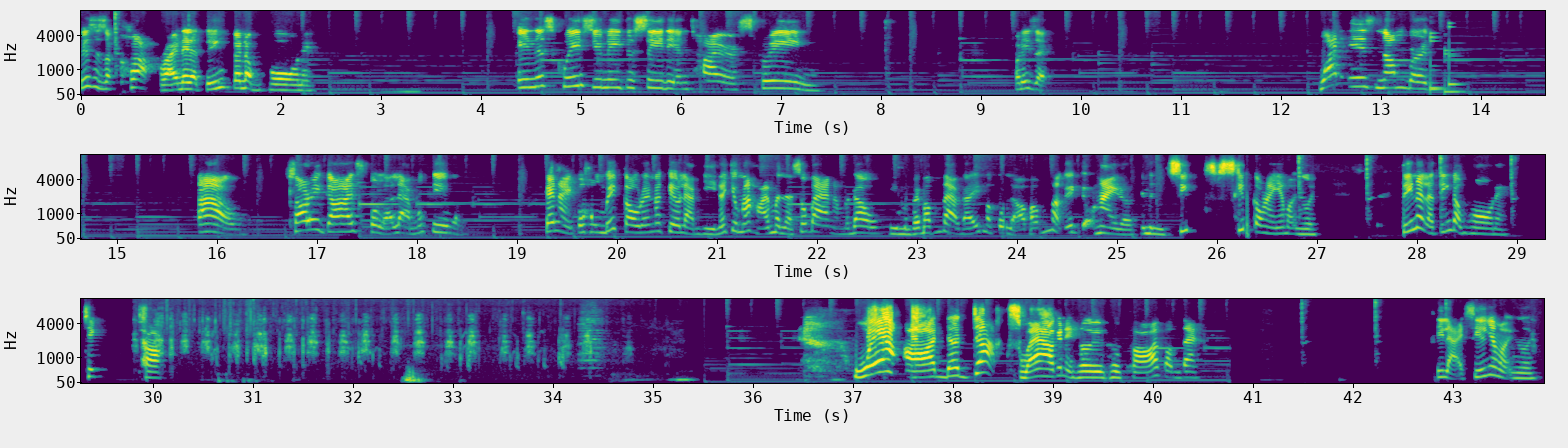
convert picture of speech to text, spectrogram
This is a clock, right? Đây là tiếng cái đồng hồ này. In this quiz, you need to see the entire screen. What is it? What is number? Oh, sorry guys, cô lỡ làm mất tiêu rồi. Cái này cô không biết câu đấy nó kêu làm gì. Nói chung nó hỏi mình là số 3 nằm ở đâu thì mình phải bấm vào đấy mà cô lỡ bấm vào cái chỗ này rồi thì mình skip skip câu này nha mọi người. Tiếng này là tiếng đồng hồ này. Tick. Where are the ducks? Wow, cái này hơi hơi khó phải ta? Đi lại xíu nha mọi người.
